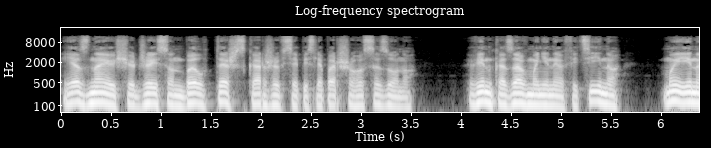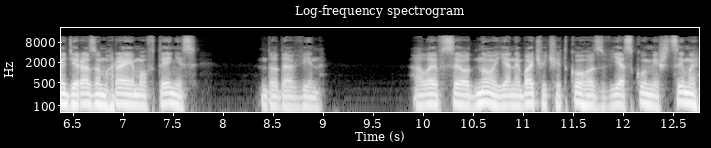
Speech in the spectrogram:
Я знаю, що Джейсон Белл теж скаржився після першого сезону. Він казав мені неофіційно ми іноді разом граємо в теніс, додав він. Але все одно я не бачу чіткого зв'язку між цими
